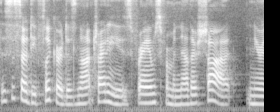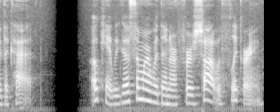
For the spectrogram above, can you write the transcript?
This is so Deflicker does not try to use frames from another shot near the cut. Okay, we go somewhere within our first shot with flickering,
